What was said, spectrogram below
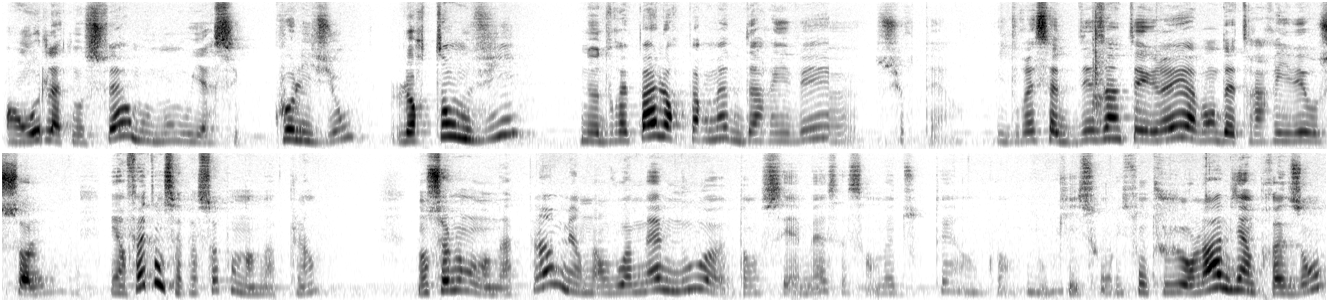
en haut de l'atmosphère, au moment où il y a ces collisions. Leur temps de vie ne devrait pas leur permettre d'arriver euh, sur Terre. Ils devraient s'être désintégrés avant d'être arrivés au sol. Et en fait, on s'aperçoit qu'on en a plein. Non seulement on en a plein, mais on en voit même, nous, euh, dans le CMS, à 100 mètres sous terre encore. Donc ils sont, ils sont toujours là, bien présents.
